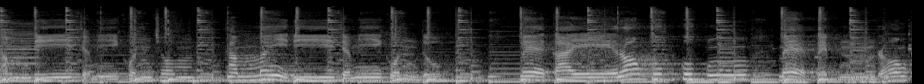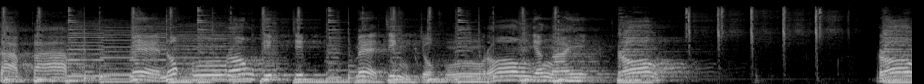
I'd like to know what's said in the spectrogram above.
ทำดีจะมีคนชมทำไม่ดีจะมีคนดุ แม่ไก่ร้องกุ๊กกุ๊ก ร้องกาบกาบ แม่นกร้องจิบจิบแม่จิ้งจกร้องยังไง ร้อง ร้อง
